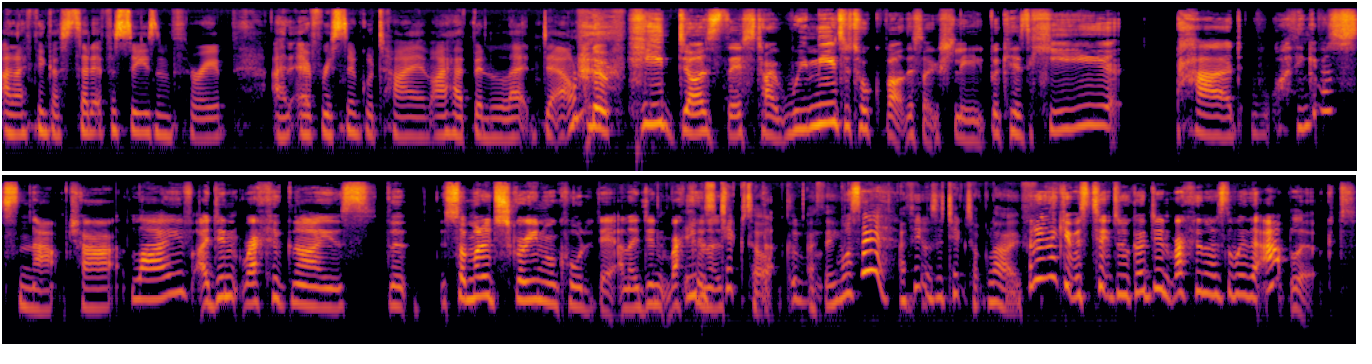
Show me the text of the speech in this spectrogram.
and I think I've said it for season three, and every single time I have been let down. No, he does this time. We need to talk about this actually because he had I think it was Snapchat live. I didn't recognize that someone had screen recorded it and I didn't It recognize was TikTok, that- I think. Was it? I think it was a TikTok live. I don't think it was TikTok. I didn't recognize the way the app looked.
